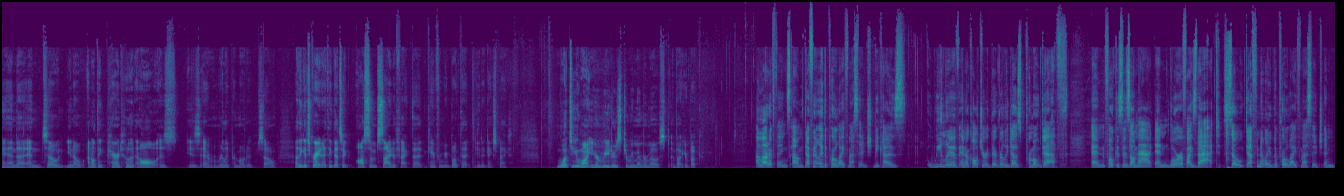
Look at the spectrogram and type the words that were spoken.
and uh, and so you know I don't think parenthood at all is is really promoted. So I think it's great. I think that's an awesome side effect that came from your book that you didn't expect. What do you want your readers to remember most about your book? A lot of things. Um, definitely the pro life message because we live in a culture that really does promote death and focuses on that and glorifies that. So, definitely the pro life message and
